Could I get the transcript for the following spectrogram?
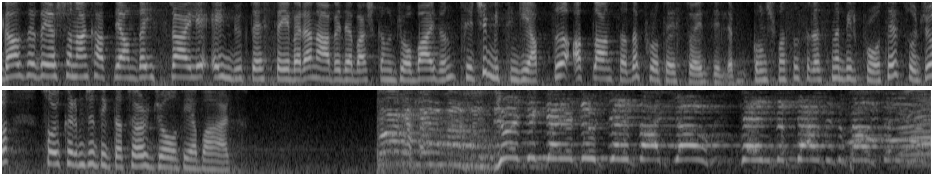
Gazze'de yaşanan katliamda İsrail'e en büyük desteği veren ABD Başkanı Joe Biden seçim mitingi yaptığı Atlanta'da protesto edildi. Konuşması sırasında bir protestocu soykırımcı diktatör Joe diye bağırdı. You're dictator Joe! Tens of thousands of Palestinians!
